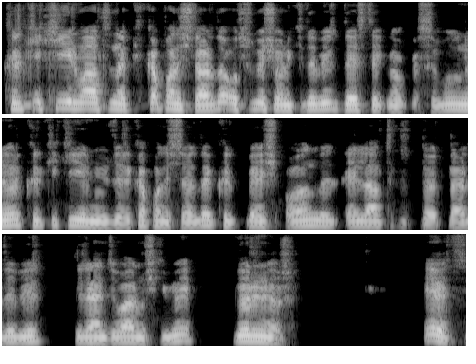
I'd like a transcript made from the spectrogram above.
42-20 altındaki kapanışlarda 35-12'de bir destek noktası bulunuyor. 42-20 üzeri kapanışlarda 45-10 ve 56-44'lerde bir direnci varmış gibi görünüyor. Evet,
